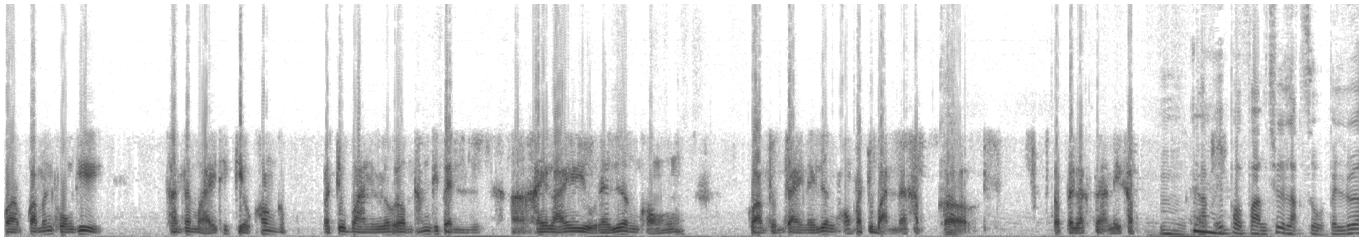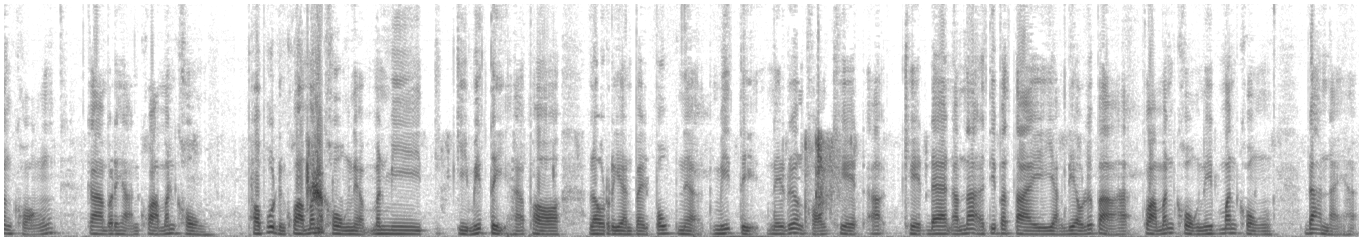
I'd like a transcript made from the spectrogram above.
ความความมั่นคงที่ทันสมัยที่เกี่ยวข้องกับปัจจุบันรวมทั้งที่เป็นเอ่อไฮไลท์อยู่ในเรื่องของความสนใจในเรื่องของปัจจุบันนะครับ ก็ ก็เป็นลักษณะนี้ครับอืมครับอืมเอ๊ะพอฟังชื่อหลักสูตรเป็นเรื่องของการบริหารความมั่นคง พอพูดถึงความมั่นคงเนี่ยมันมีกี่มิติฮะพอเราเรียนไปปุ๊บเนี่ยมิติในเรื่องของเขตอะเขตแดนอำนาจอธิปไตยอย่างเดียวหรือเปล่าฮะความมั่นคงนี้มั่นคงด้านไหนฮะ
